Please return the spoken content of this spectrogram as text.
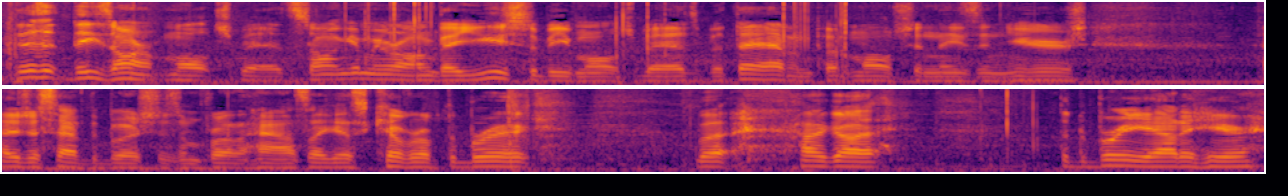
This, these aren't mulch beds. Don't get me wrong. They used to be mulch beds, but they haven't put mulch in these in years. They just have the bushes in front of the house. I guess cover up the brick. But I got the debris out of here.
